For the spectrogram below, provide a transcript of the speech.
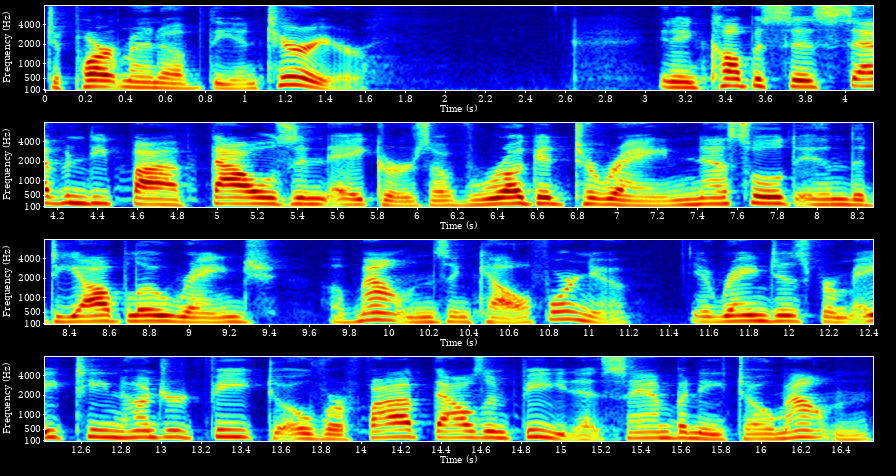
Department of the Interior. It encompasses 75,000 acres of rugged terrain nestled in the Diablo Range of mountains in California. It ranges from 1,800 feet to over 5,000 feet at San Benito Mountain.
